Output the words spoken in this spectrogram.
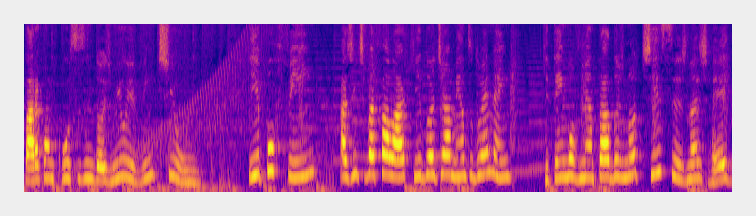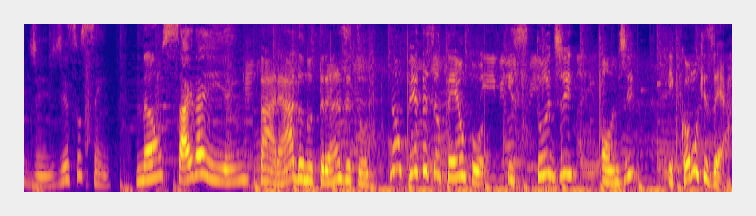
para concursos em 2021. E por fim, a gente vai falar aqui do adiamento do Enem, que tem movimentado as notícias nas redes. Isso sim. Não sai daí, hein? Parado no trânsito? Não perca seu tempo. Estude onde e como quiser.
